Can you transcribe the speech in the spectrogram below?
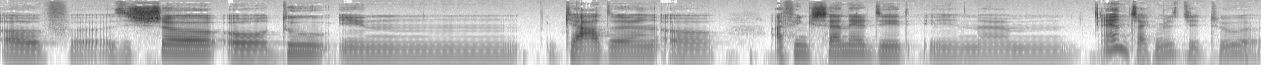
of uh, the show or do in garden or I think Chanel did in um, and Jacquemus did too uh,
